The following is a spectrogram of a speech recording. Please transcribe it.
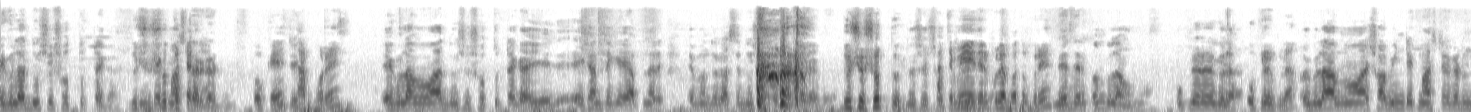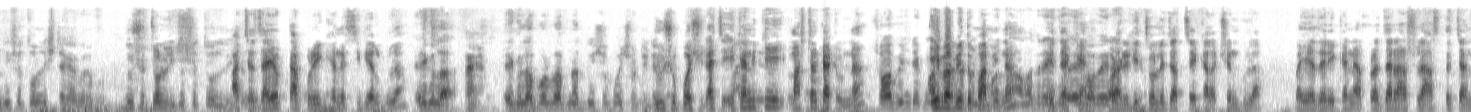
এগুলা দুশো সত্তর টাকা। 270 মাস্টার টাকা। কার্টুন। ওকে তারপরে? এগুলা মামা দুশো সত্তর টাকা এখান থেকে আপনার এ বন্ধু কাছে দুশো সত্তর টাকা করে। দুশো সত্তর? আচ্ছা সত্তর মেয়েদেরগুলা কত করে? মেয়েদের কোনগুলা মামা? উপরের ওইগুলা। উপরেরগুলা ওইগুলা মামা সব ইনটেক মাস্টার কার্টুন দুশো চল্লিশ টাকা করে পড়বে। দুশো চল্লিশ? দুশো চল্লিশ। আচ্ছা যাই হোক তারপরে এখানে সিরিয়ালগুলা এগুলা? হ্যাঁ। এগুলা পড়বে আপনার দুশো পঁয়ষট্টি দুশো পঁয়ষট্টি। আচ্ছা এখানে কি মাস্টার কার্টুন না? সব ইনটেক এইভাবেই তো পাবি না? আমাদের এই দেখেন অলরেডি চলে যাচ্ছে কালেকশনগুলা। ভাইয়াদের এখানে। আপনারা যারা আসলে আসতে চান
